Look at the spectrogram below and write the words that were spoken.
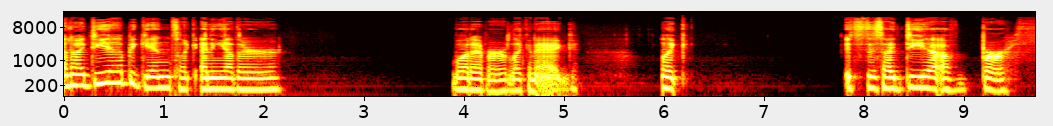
an idea begins like any other whatever, like an egg. Like it's this idea of birth.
